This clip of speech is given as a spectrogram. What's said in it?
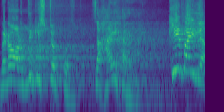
বেটা অর্ধেক স্টক করে যা হাই হাই। কি পাইলা?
